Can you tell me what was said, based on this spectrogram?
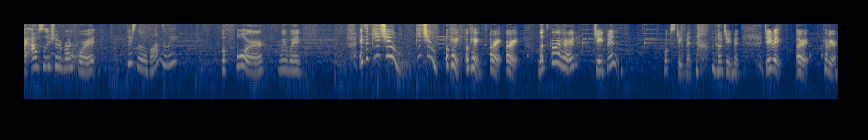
I absolutely should have run for it. There's little Bonsly. Before we went... It's a Pichu! Pichu! Okay, okay, alright, alright. Let's go ahead. Jadement. Whoops, Jadement. no, Jadement. Jadement. Alright, come here.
